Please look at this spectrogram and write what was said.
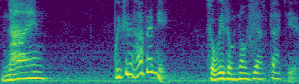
nine. We didn't have any. So we don't know yet that yet.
